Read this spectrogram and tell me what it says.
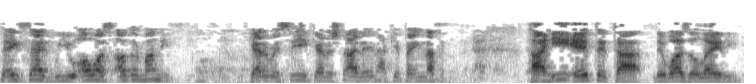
they said, well, "You owe us other money. Oh. Get a receipt, get a star. They're not paying nothing." Hahi eteta. There was a lady.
